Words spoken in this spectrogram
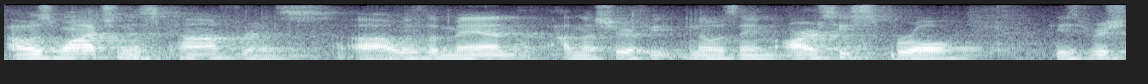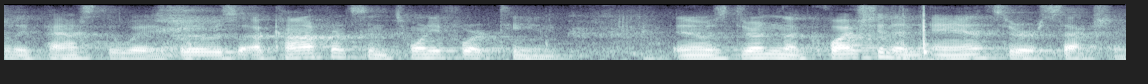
I was watching this conference uh, with a man, I'm not sure if you know his name, R.C. Sproul. He's recently passed away. But it was a conference in 2014, and it was during the question and answer section.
